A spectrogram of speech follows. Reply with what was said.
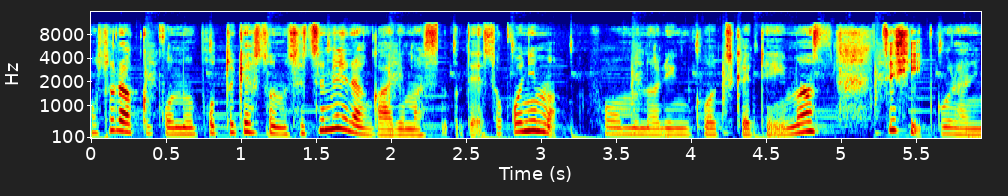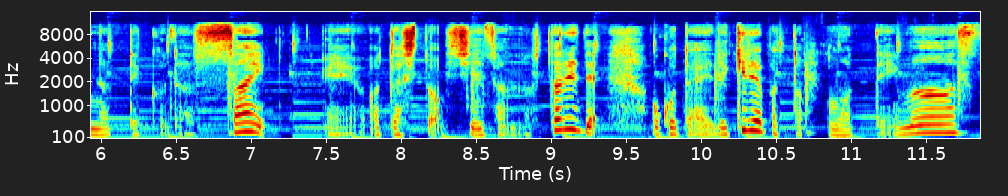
おそらくこのポッドキャストの説明欄がありますので、そこにもフォームのリンクをつけています。ぜひご覧になってください。えー、私としんさんの2人でお答えできればと思っています。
